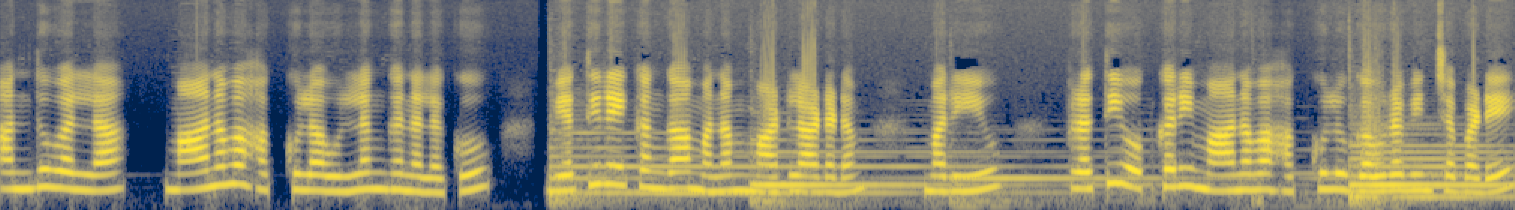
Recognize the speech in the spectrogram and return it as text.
అందువల్ల మానవ హక్కుల ఉల్లంఘనలకు వ్యతిరేకంగా మనం మాట్లాడడం మరియు ప్రతి ఒక్కరి మానవ హక్కులు గౌరవించబడే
